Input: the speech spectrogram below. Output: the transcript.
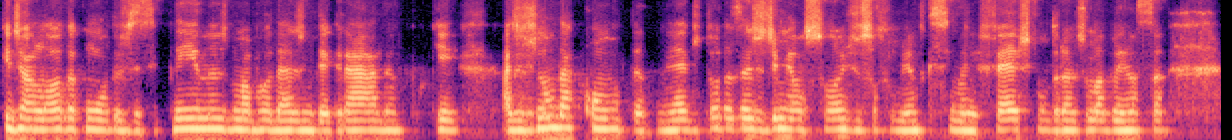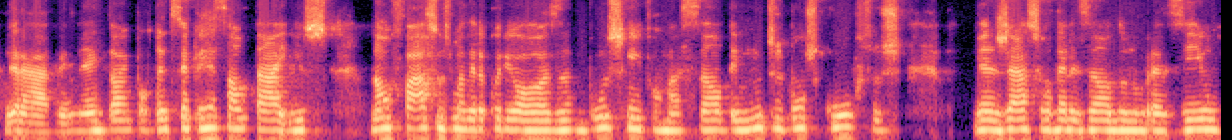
que dialoga com outras disciplinas, de uma abordagem integrada, porque a gente não dá conta né, de todas as dimensões de sofrimento que se manifestam durante uma doença grave. Né? Então é importante sempre ressaltar isso. Não façam de maneira curiosa, busquem informação, tem muitos bons cursos né, já se organizando no Brasil,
